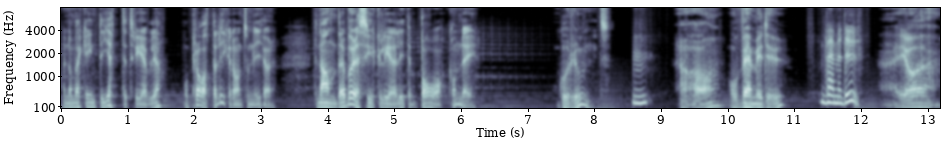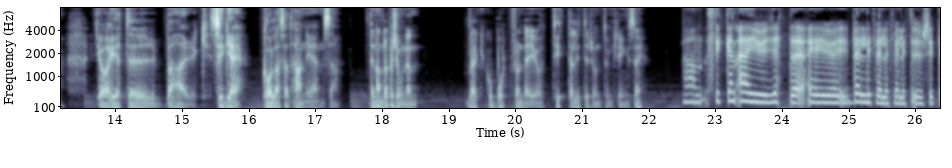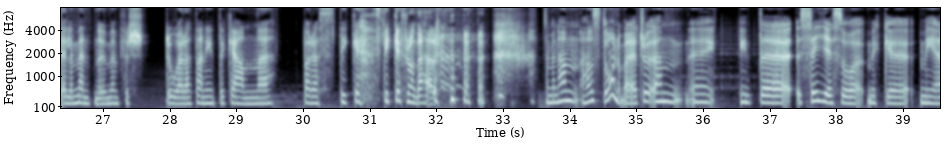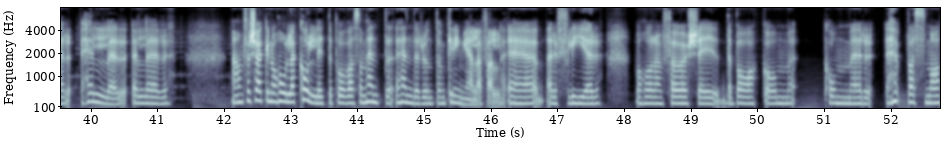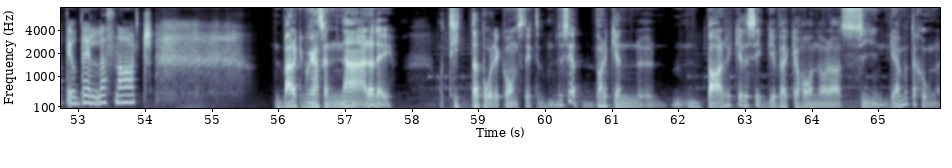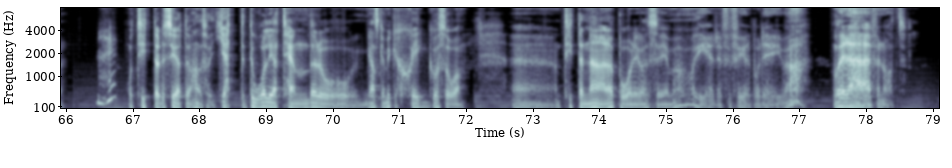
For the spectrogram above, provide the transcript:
Men de verkar inte jättetrevliga och pratar likadant som ni gör. Den andra börjar cirkulera lite bakom dig. Går runt. Mm. Jaha, och vem är du? Vem är du? Jag, jag heter Bark. Sigge, kolla så att han är ensam. Den andra personen verkar gå bort från dig och titta lite runt omkring sig. Han, stickan är ju, jätte, är ju väldigt, väldigt, väldigt ur sitt element nu, men förstår att han inte kan eh, bara sticka, sticka ifrån det här. Nej, men han, han står nog bara. Jag tror han eh, inte säger så mycket mer heller. Eller, han försöker nog hålla koll lite på vad som händer, händer runt omkring i alla fall. Eh, är det fler? Vad har han för sig där bakom? Kommer Basmati och Della snart? Bark går ganska nära dig och tittar på dig konstigt. Du ser att varken eh, Bark eller Sigge verkar ha några synliga mutationer. Nej. Och tittar, du ser att han har jättedåliga tänder och, och ganska mycket skägg och så. Eh, han tittar nära på dig och säger, "Vad- är det för fel på dig? Va? Vad är det här för något?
